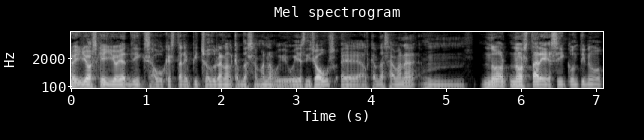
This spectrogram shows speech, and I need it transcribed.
no, jo és que jo ja et dic, segur que estaré pitjor durant el cap de setmana. Vull dir, avui és dijous, eh, el cap de setmana mm, no, no estaré si continuo,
